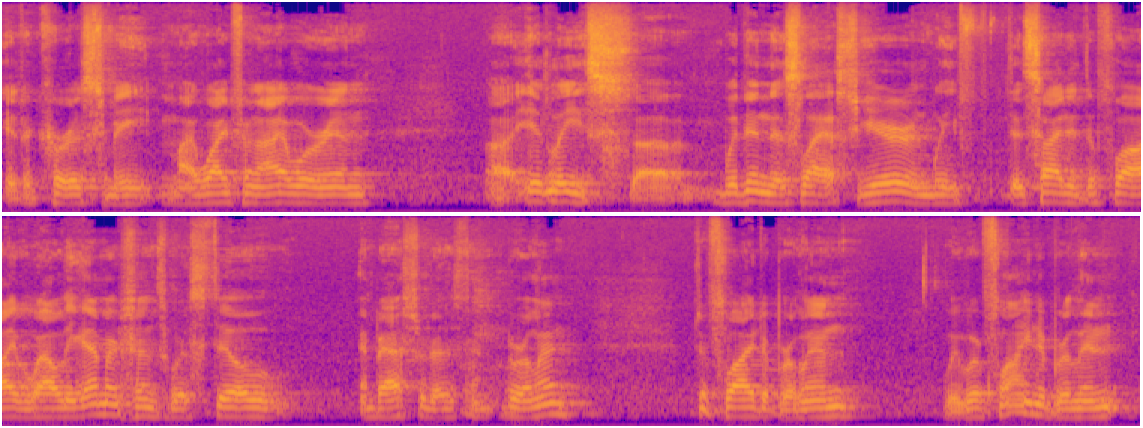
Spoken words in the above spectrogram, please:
it occurs to me. My wife and I were in uh, Italy uh, within this last year, and we decided to fly while the Emersons were still ambassadors in Berlin, to fly to Berlin. We were flying to Berlin.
